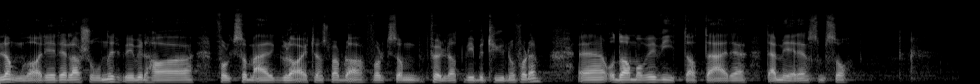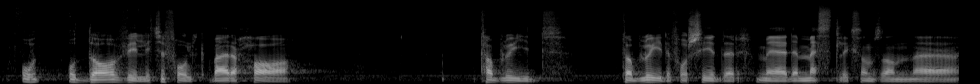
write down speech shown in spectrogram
langvarige relasjoner. Vi vil ha folk som er glad i Tønsberg Blad, folk som føler at vi betyr noe for dem. Eh, og da må vi vite at det er, det er mer enn som så. Og, og da vil ikke folk bare ha tabloid, tabloide forsider med det mest liksom sånn eh,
